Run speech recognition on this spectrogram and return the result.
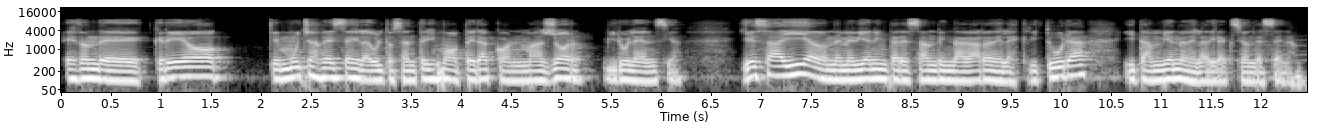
es donde creo que muchas veces el adultocentrismo opera con mayor virulencia. Y es ahí a donde me viene interesando indagar desde la escritura y también desde la dirección de escena.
